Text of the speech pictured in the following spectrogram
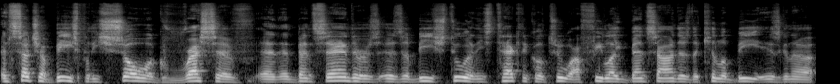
and such a beast, but he's so aggressive. And, and Ben Saunders is a beast too, and he's technical too. I feel like Ben Saunders, the Killer B, is gonna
